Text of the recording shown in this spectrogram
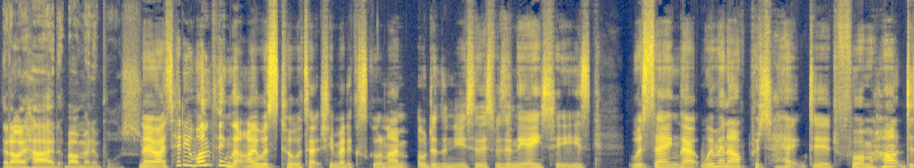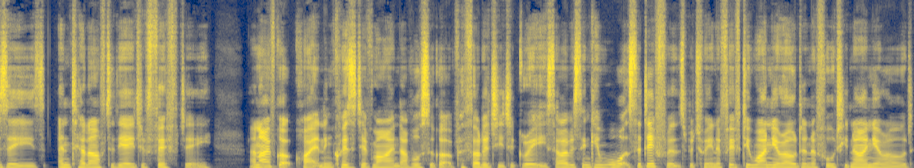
that I had about menopause. No, I tell you one thing that I was taught actually in medical school, and I'm older than you, so this was in the 80s, was saying that women are protected from heart disease until after the age of 50. And I've got quite an inquisitive mind. I've also got a pathology degree. So I was thinking, well, what's the difference between a 51 year old and a 49 year old?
